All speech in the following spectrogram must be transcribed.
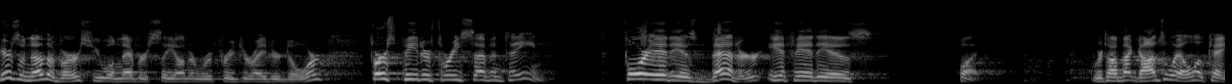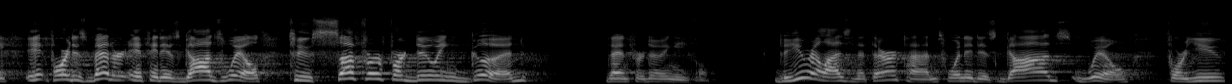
Here's another verse you will never see on a refrigerator door. 1 Peter 3:17. For it is better if it is what? we're talking about God's will, okay, it, for it is better if it is God's will to suffer for doing good than for doing evil. Do you realize that there are times when it is God's will for you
